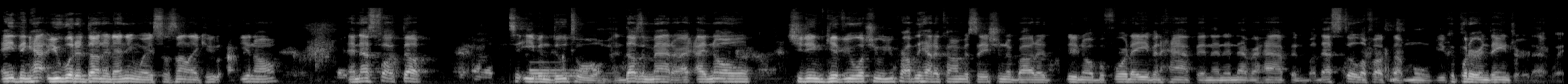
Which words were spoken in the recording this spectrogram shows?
anything happened, you would have done it anyway. So it's not like you, you know, and that's fucked up to even do to a woman. It doesn't matter. I, I know she didn't give you what you. You probably had a conversation about it, you know, before they even happened, and it never happened. But that's still a fucked up move. You could put her in danger that way,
